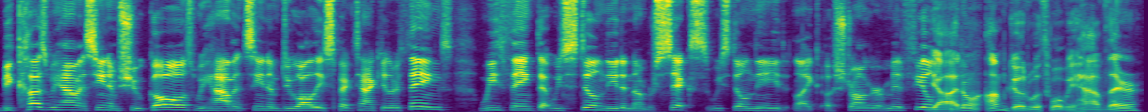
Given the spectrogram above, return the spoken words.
Because we haven't seen him shoot goals, we haven't seen him do all these spectacular things. We think that we still need a number six. We still need like a stronger midfield. Yeah, I don't. I'm good with what we have there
